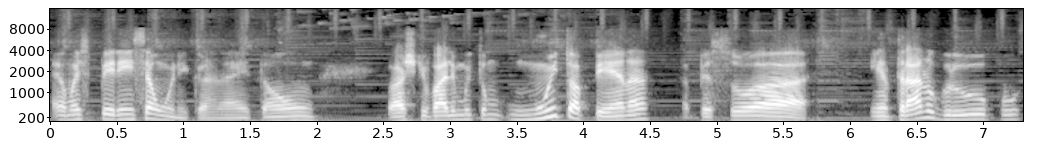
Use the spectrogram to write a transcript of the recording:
é uma experiência única, né? Então eu acho que vale muito, muito a pena a pessoa entrar no grupo,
